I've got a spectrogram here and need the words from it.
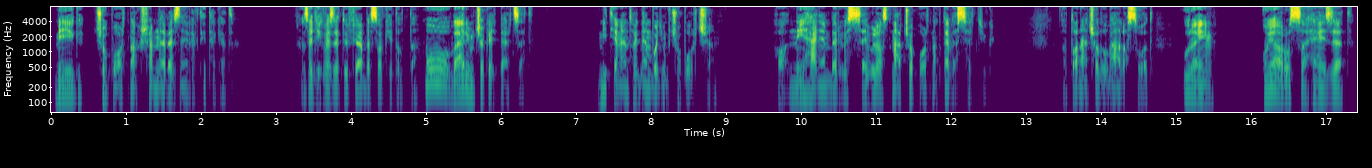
még csoportnak sem neveznélek titeket. Az egyik vezető felbeszakította. Ó, várjunk csak egy percet. Mit jelent, hogy nem vagyunk csoport sem? Ha néhány ember összeül, azt már csoportnak nevezhetjük. A tanácsadó válaszolt. Uraim, olyan rossz a helyzet,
